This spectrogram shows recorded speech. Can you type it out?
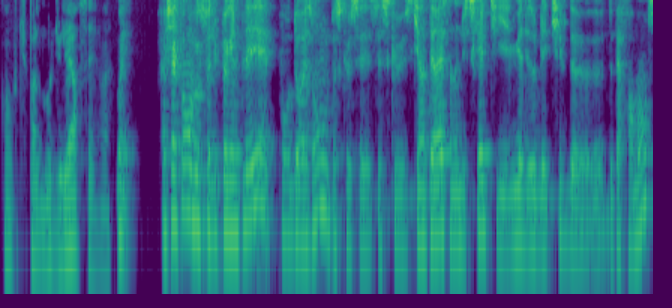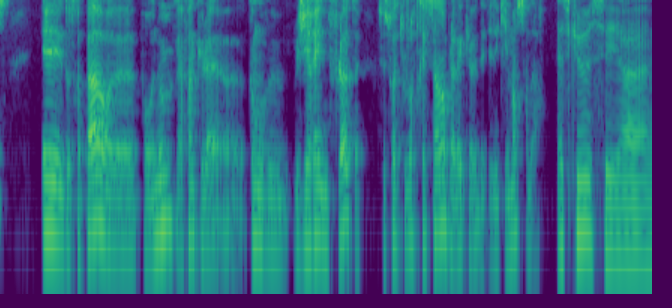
quand tu parles modulaire, c'est. Ouais. ouais. À chaque fois, on veut que ce soit du plug and play pour deux raisons, parce que c'est ce, que, ce qui intéresse un industriel qui, lui, a des objectifs de, de performance, et d'autre part, euh, pour nous, afin que, la, comme on veut gérer une flotte, ce soit toujours très simple avec des, des équipements standards. Est-ce que c'est euh,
